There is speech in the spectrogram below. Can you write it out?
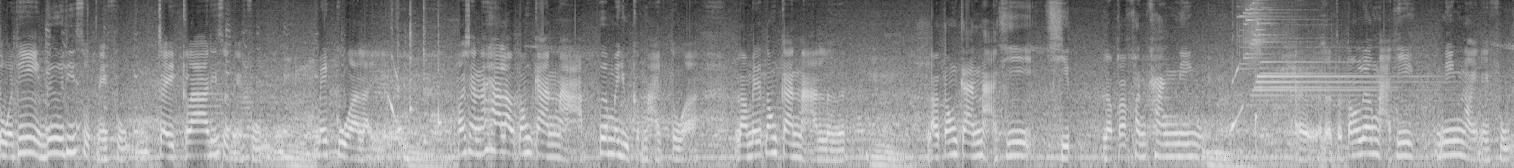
ตัวที่ดื้อที่สุดในฝูง ใจกล้าที่สุดในฝูง ไม่กลัวอะไรเลย เพราะฉะนั้นถ้าเราต้องการหมาเพื่อมาอยู่กับหมาอีกตัว เราไม่ได้ต้องการหมา alert อืมเราต้องการหมาที่คิดแล้วก็ค่อนข้างนิ่ง เออเราจะต้องเลือกหมาที่นิ่งหน่อยในฝูง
